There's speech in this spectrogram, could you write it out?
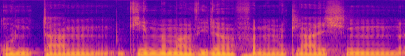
und dann gehen wir mal wieder von dem gleichen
